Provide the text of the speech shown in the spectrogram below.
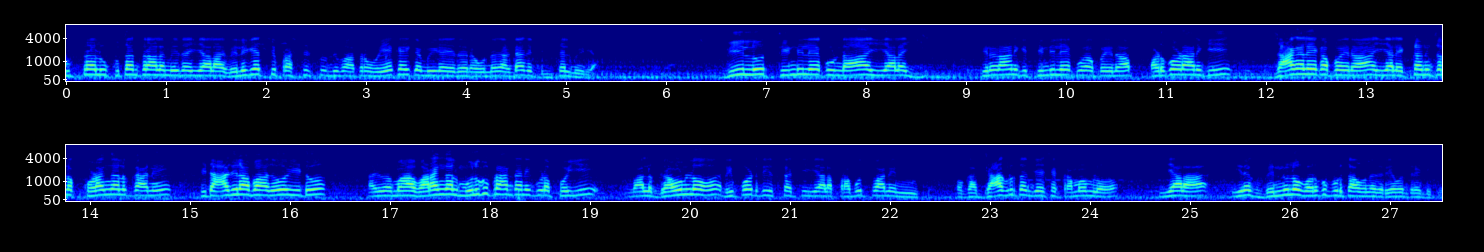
కుట్రలు కుతంత్రాల మీద ఇవాళ వెలుగెత్తి ప్రశ్నిస్తుంది మాత్రం ఏకైక మీడియా ఏదైనా ఉన్నది అంటే అది డిజిటల్ మీడియా. వీళ్ళు తిండి లేకుండా ఇవాళ తినడానికి తిండి లేకపోయినా పడుకోవడానికి జాగలేకపోయినా ఇవాళ ఎక్కడి నుంచో కొడంగల్ కానీ ఇటు ఆదిలాబాదు ఇటు మా వరంగల్ ములుగు ప్రాంతానికి కూడా పోయి వాళ్ళు గ్రౌండ్లో రిపోర్ట్ తీసుకొచ్చి ఇవాళ ప్రభుత్వాన్ని ఒక జాగృతం చేసే క్రమంలో ఇవాళ ఈయనకు వెన్నులో వణుకు పుడతా ఉన్నది రేవంత్ రెడ్డికి.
